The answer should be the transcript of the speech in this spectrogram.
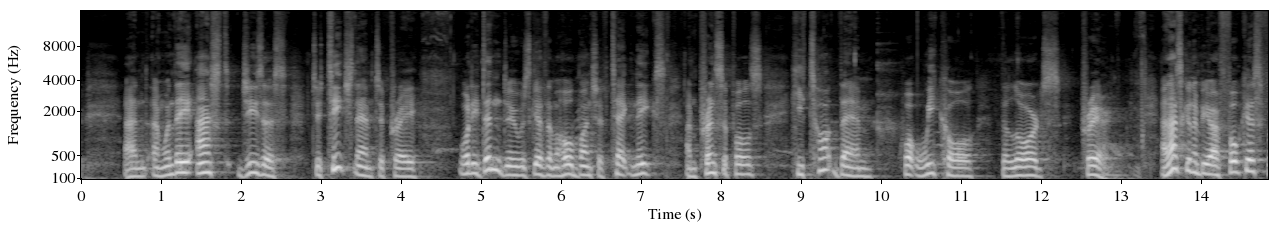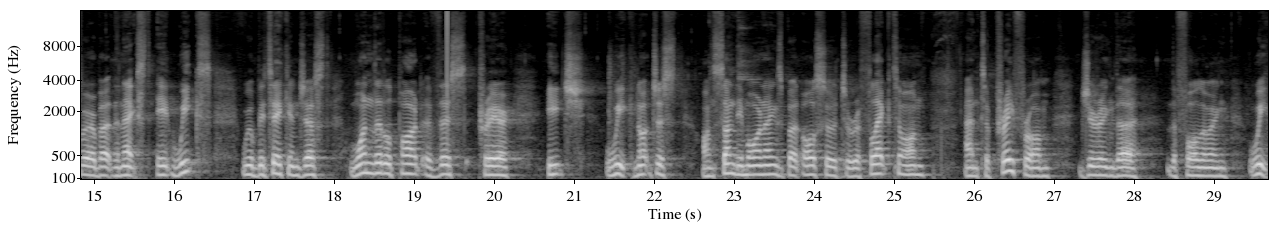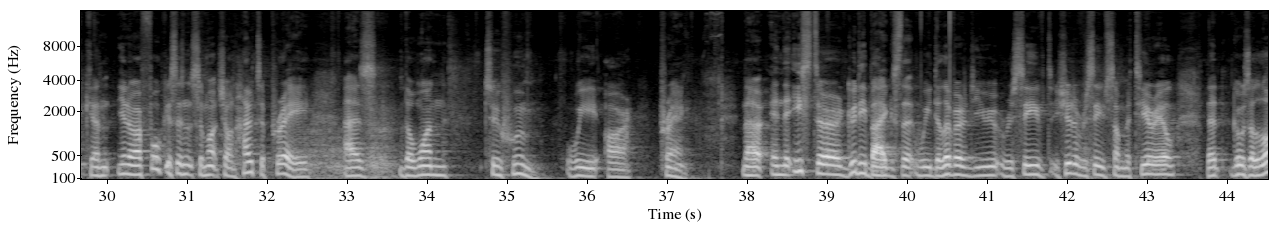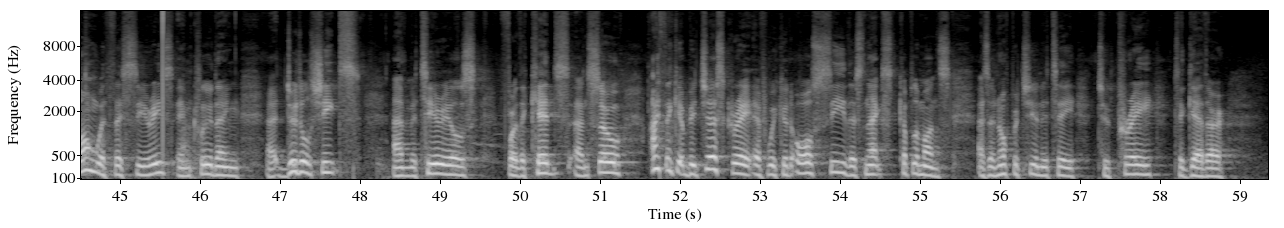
And, and when they asked Jesus to teach them to pray, what he didn't do was give them a whole bunch of techniques and principles. He taught them what we call the Lord's Prayer. And that's going to be our focus for about the next eight weeks. We'll be taking just one little part of this prayer each week, not just on Sunday mornings, but also to reflect on and to pray from during the, the following week. And, you know, our focus isn't so much on how to pray as the one to whom we are praying. Now, in the Easter goodie bags that we delivered, you received, you should have received some material that goes along with this series, including uh, doodle sheets and materials for the kids. And so I think it would be just great if we could all see this next couple of months as an opportunity to pray together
